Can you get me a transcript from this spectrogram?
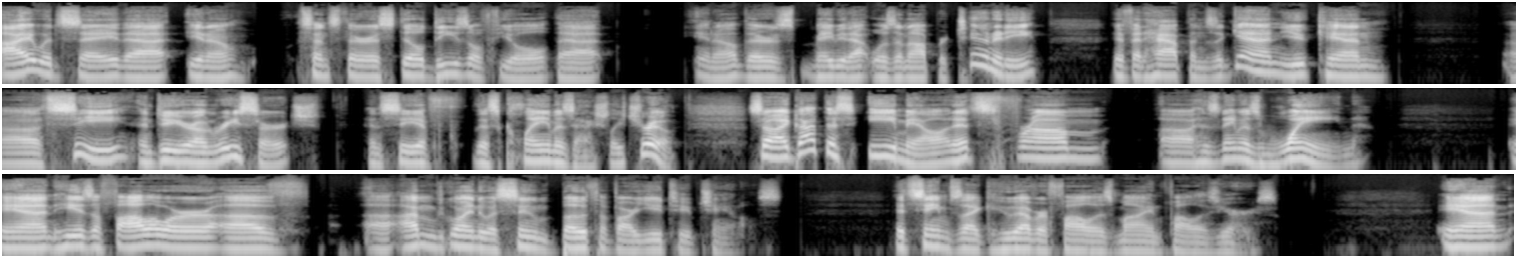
I would say that you know, since there is still diesel fuel, that you know, there's maybe that was an opportunity. If it happens again, you can uh, see and do your own research and see if this claim is actually true. So I got this email, and it's from uh, his name is Wayne, and he is a follower of. Uh, I'm going to assume both of our YouTube channels. It seems like whoever follows mine follows yours. And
